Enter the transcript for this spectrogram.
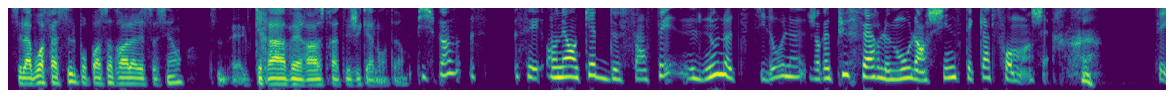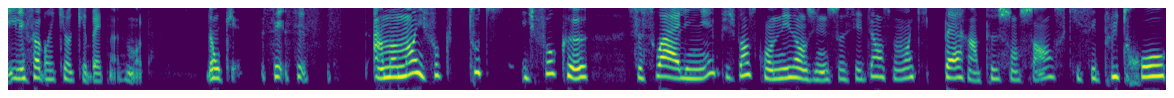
c'est la voie facile pour passer à travers la récession. C'est une grave erreur stratégique à long terme. Puis je pense, c'est, on est en quête de sens. Nous, notre stylo, là, j'aurais pu faire le moule en Chine, c'était quatre fois moins cher. Sais, il est fabriqué au Québec, notre moule. Donc, c'est, c'est- c'est- à un moment, il faut que tout, il faut que ce soit aligné. Puis je pense qu'on est dans une société en ce moment qui perd un peu son sens, qui sait plus trop.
